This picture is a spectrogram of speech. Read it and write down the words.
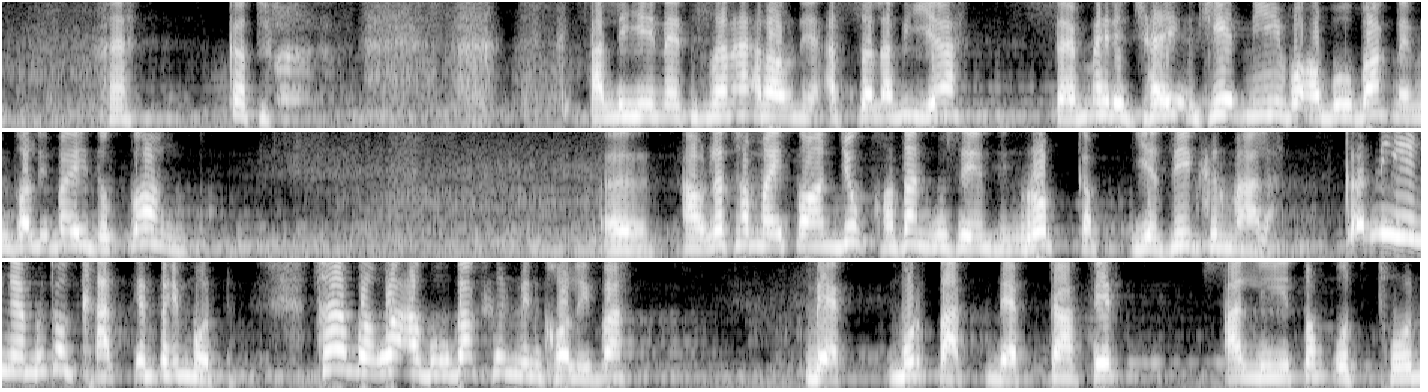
ำฮะก็อาลีในทัศนะเราเนี่ยอัสซาลาฟียะ แต่ไม่ได้ใช้เคสนี้เพราะอบูบักเนี่ยเป็นคอลิฟาที่ถูกต้องเออเอาแล้วทำไมตอนยุคของท่านฮุเซนถึงรบกับยาซีดขึ้นมาล่ะ ก็นี่ไงมันก็ขัดกันไปหมด ถ้าบอกว่าอบูบักขึ้นเป็นคอลิฟะแบบมุรตัดแบบกาเฟรอาลีต้องอดทน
